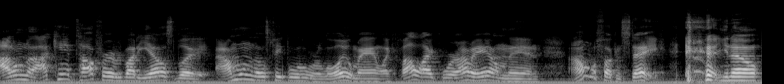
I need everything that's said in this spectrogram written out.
I don't know. I can't talk for everybody else, but I'm one of those people who are loyal, man. Like if I like where I am, then I want to fucking stay, you know.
